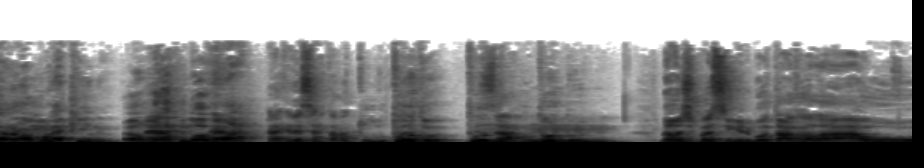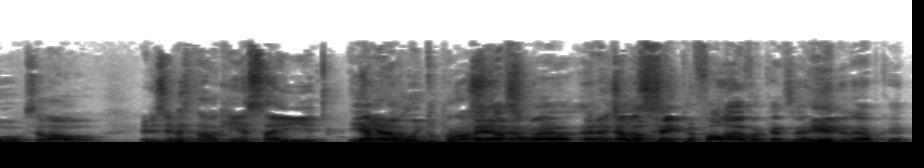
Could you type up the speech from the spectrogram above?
era um molequinho. É um É? moleque novo. É? Cara, ele acertava tudo. Tudo, quase. tudo, Bizarro. tudo. Não, tipo assim, ele botava lá o. sei lá, o. Ele sempre acertava quem ia sair e, é era muito próximo. Péssimo, cara. é. Era, tipo ela assim, sempre falava, quer dizer, ele na época.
